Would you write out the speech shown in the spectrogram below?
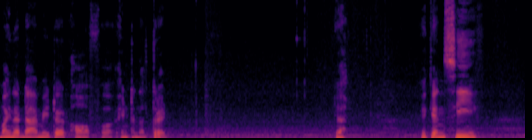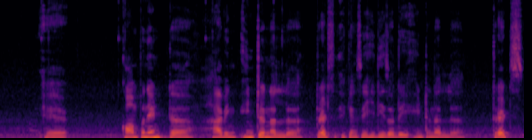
minor diameter of internal thread. Yeah, you can see a component uh, having internal uh, threads. You can see these are the internal uh, threads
